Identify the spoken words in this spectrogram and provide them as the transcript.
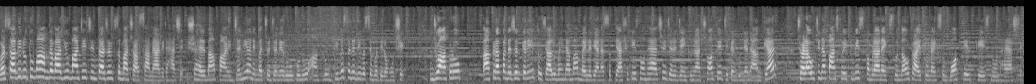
વરસાદી ઋતુમાં અમદાવાદીઓ માટે ચિંતાજનક સમાચાર સામે આવી રહ્યા છે. શહેરમાં પાણીજન્ય અને મચ્છરજન્ય રોગોનો આંકડો દિવસે દિવસે વધી રહ્યો છે. જો આંકડો, આંકડા પર નજર કરીએ તો ચાલુ મહિનામાં મેલેરિયાના સત્યાસી કેસ નોંધાયા છે, જ્યારે ડેન્ગ્યુના છોતેર, ચિકનગુનિયાના અગિયાર ઝાડા ઉચીના પાંચસો એકવીસ, કમળાના એકસો નવ ટાઇફોના એકસો બોતેર કેસ નોંધાયા છે.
